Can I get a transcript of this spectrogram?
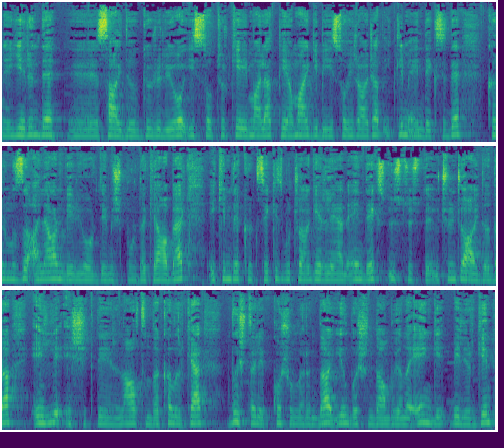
e, yerinde e, saydığı görülüyor. ISO Türkiye İmalat PMI gibi ISO İhracat İklim Endeksi de kırmızı alarm veriyor demiş buradaki haber. Ekim'de 48.5'a gerileyen endeks üst üste 3. ayda da 50 eşik değerin altında kalırken dış talep koşullarında yılbaşından bu yana en belirgin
